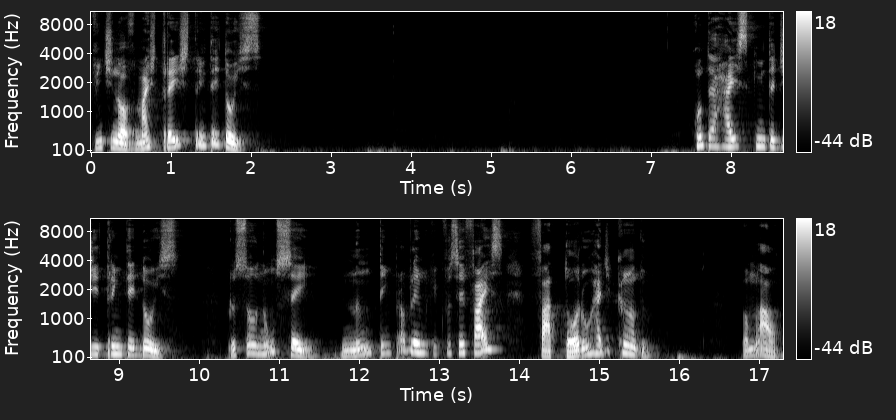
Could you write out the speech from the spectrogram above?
29 mais 3, 32. Quanto é a raiz quinta de 32? Professor, não sei. Não tem problema. O que você faz? Fatora o radicando. Vamos lá. Ó.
